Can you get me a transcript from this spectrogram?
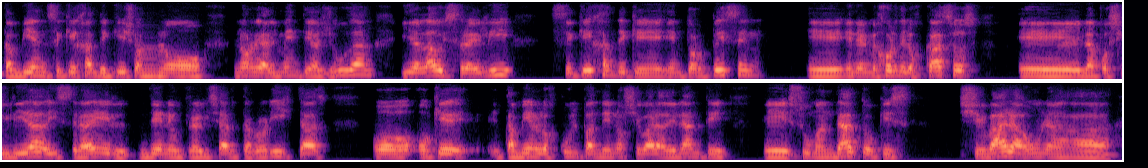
también se quejan de que ellos no, no realmente ayudan y del lado israelí se quejan de que entorpecen, eh, en el mejor de los casos, la posibilidad de Israel de neutralizar terroristas o, que también los culpan de no llevar adelante eh, su mandato, que es llevar a una,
